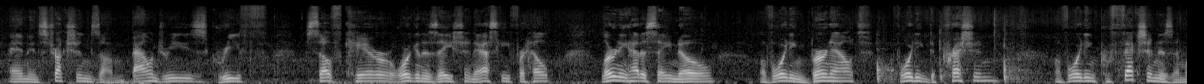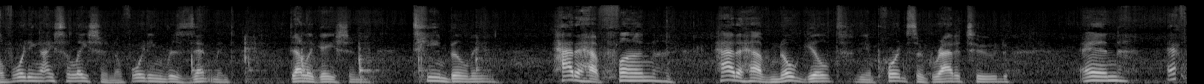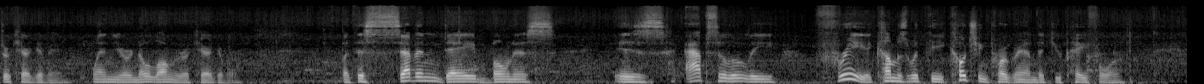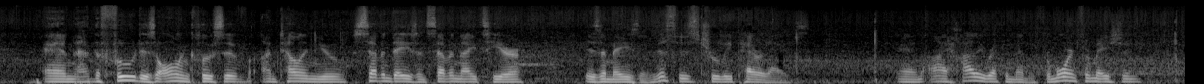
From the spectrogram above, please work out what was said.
and instructions on boundaries, grief, self care, organization, asking for help, learning how to say no, avoiding burnout, avoiding depression, avoiding perfectionism, avoiding isolation, avoiding resentment, delegation, team building, how to have fun, how to have no guilt, the importance of gratitude, and after caregiving when you're no longer a caregiver. But this seven day bonus is absolutely free. It comes with the coaching program that you pay for. And the food is all inclusive. I'm telling you, seven days and seven nights here is amazing. This is truly paradise. And I highly recommend it. For more information,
